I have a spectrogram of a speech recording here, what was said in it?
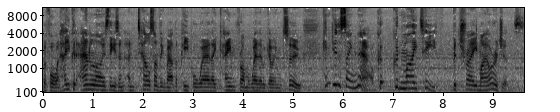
before, and how you could analyse these and, and tell something about the people, where they came from, and where they were going to. Can you do the same now? Could, could my teeth betray my origins?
